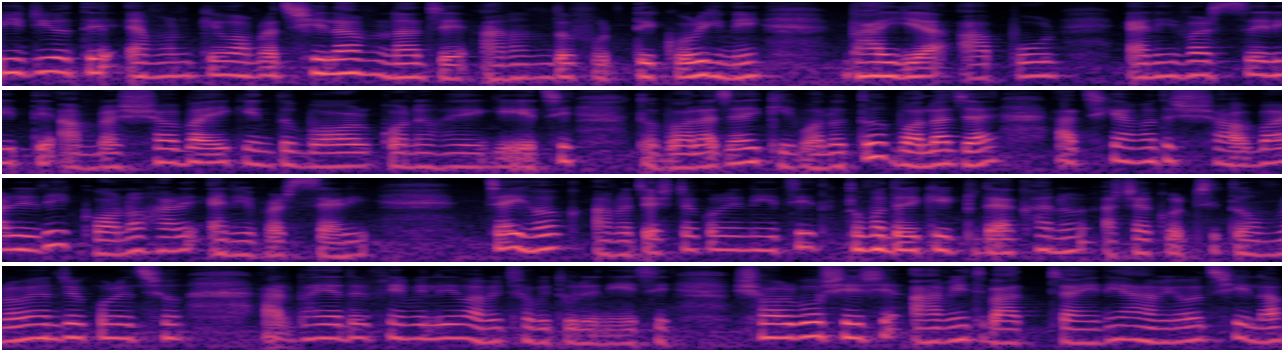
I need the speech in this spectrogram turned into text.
ভিডিওতে এমন কেউ আমরা ছিলাম না যে আনন্দ ফুর্তি করিনি। ভাইয়া, আপুর অ্যানিভার্সারিতে আমরা সবাই কিন্তু বর কনে হয়ে গিয়েছি। তো বলা যায় কি বলো তো বলা যায় আজকে আমাদের সবারই গণহারে অ্যানিভার্সারি যাই হোক, আমরা চেষ্টা করে নিয়েছি। তোমাদেরকে একটু দেখানোর, আশা করছি তোমরাও এনজয় করেছ। আর ভাইয়াদের ফ্যামিলিও আমি ছবি তুলে নিয়েছি। সর্বশেষে আমি বাদ চাইনি আমিও ছিলাম।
